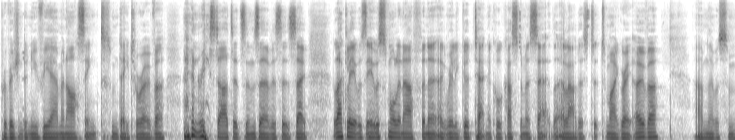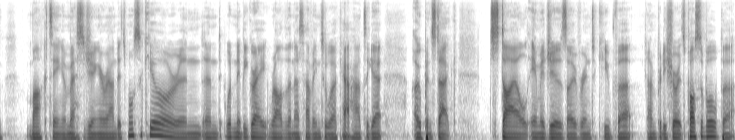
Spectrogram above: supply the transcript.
provisioned a new VM and rsynced some data over and restarted some services. So luckily it was it was small enough and a, a really good technical customer set that allowed us to, to migrate over. Um, there was some marketing and messaging around it's more secure and and wouldn't it be great rather than us having to work out how to get OpenStack style images over into KubeVirt. I'm pretty sure it's possible, but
